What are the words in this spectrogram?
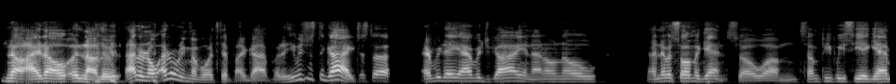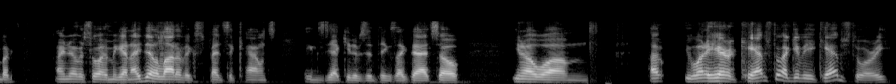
No, I know, no, was, I don't know, I don't remember what tip I got, but he was just a guy, just a everyday average guy, and I don't know, I never saw him again. So um, some people you see again, but I never saw him again. I did a lot of expense accounts, executives, and things like that. So, you know, um, I, you want to hear a cab story? I'll give you a cab story.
